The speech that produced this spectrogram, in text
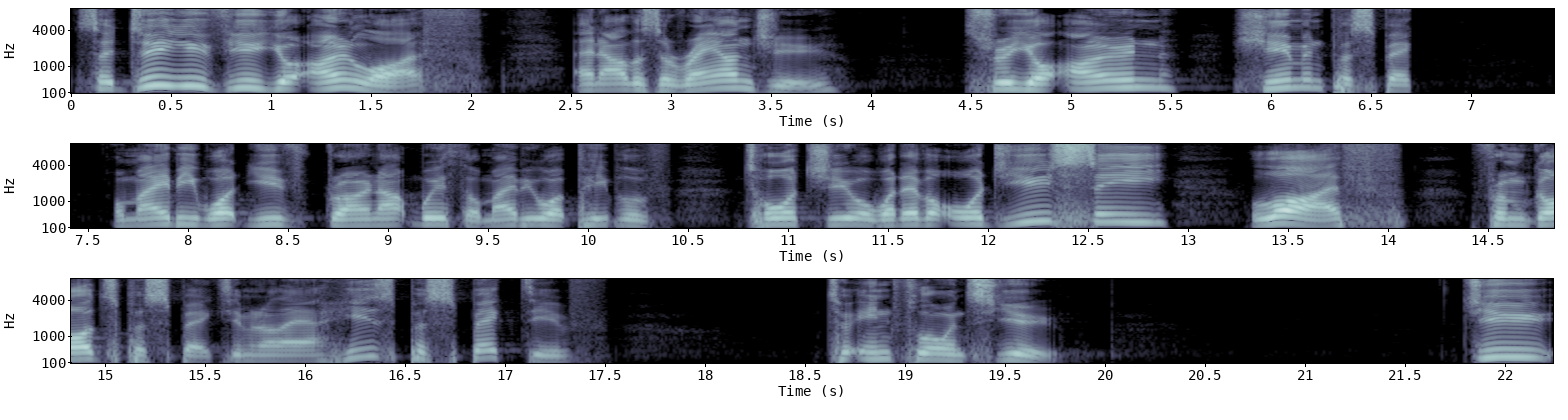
So, do you view your own life and others around you through your own human perspective? Or maybe what you've grown up with, or maybe what people have taught you, or whatever? Or do you see life from God's perspective and allow His perspective to influence you? Do you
